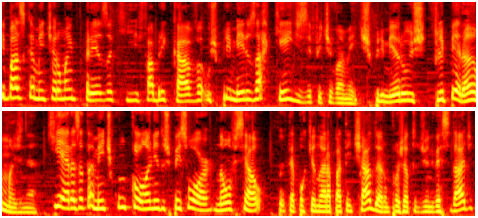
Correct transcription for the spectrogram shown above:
que basicamente era uma empresa que fabricava os primeiros arcades, efetivamente, os primeiros fliperamas, né? Que era exatamente com um clone do Space War, não oficial, até porque não era patenteado, era um projeto de universidade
